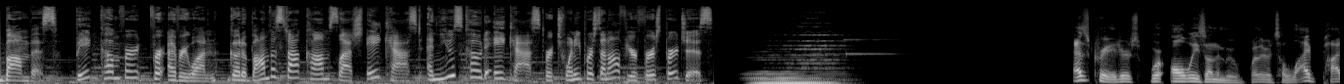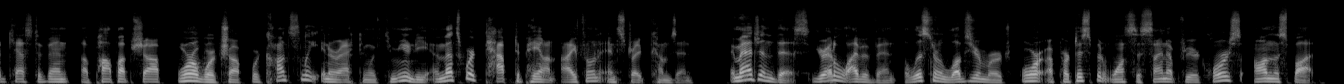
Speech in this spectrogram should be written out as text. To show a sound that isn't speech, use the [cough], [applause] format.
Bombas. Big comfort for everyone. Go to bombas.com slash ACAST and use code ACAST for 20% off your first purchase. As creators, we're always on the move. Whether it's a live podcast event, a pop up shop, or a workshop, we're constantly interacting with community, and that's where Tap to Pay on iPhone and Stripe comes in. Imagine this you're at a live event, a listener loves your merch, or a participant wants to sign up for your course on the spot.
